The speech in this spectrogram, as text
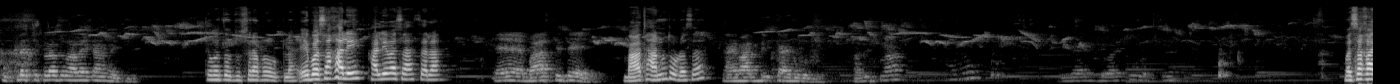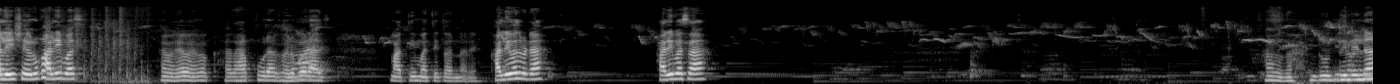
कुठल्या चिखलातून आलाय काय माहिती? तो तो दुसरा पण उठला. ए बसा खाली. खाली बसा चला. हे बास तिथे. भात आणू थोडंसं. नाही भात बीत काय नको तू. बसा खाली. शेरू खाली बस. हे बघ, हे बघ, हे बघ. हा पुरा घरभर आज. माती माती करणार. आहे खाली बस बेटा. खाली बसा. हा बघा दूध दिले ना.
